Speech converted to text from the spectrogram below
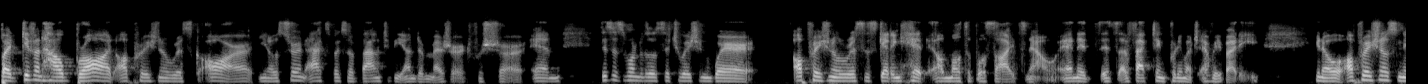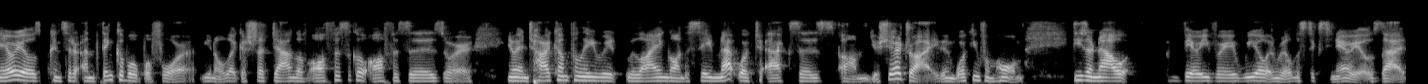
but given how broad operational risk are, you know certain aspects are bound to be undermeasured for sure. And this is one of those situations where operational risk is getting hit on multiple sides now, and it's it's affecting pretty much everybody you know, operational scenarios considered unthinkable before, you know, like a shutdown of all physical offices or, you know, entire company re- relying on the same network to access um, your share drive and working from home. These are now very very real and realistic scenarios that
